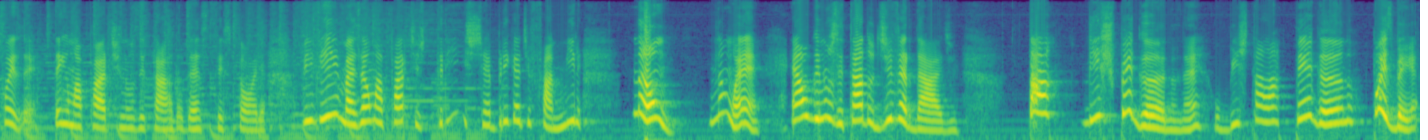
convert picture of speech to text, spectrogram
Pois é, tem uma parte inusitada dessa história. Vivi, mas é uma parte triste, é briga de família. Não, não é. É algo inusitado de verdade. Tá bicho pegando, né? O bicho tá lá pegando. Pois bem,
